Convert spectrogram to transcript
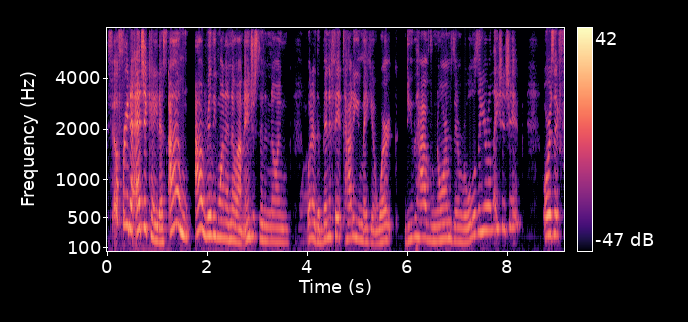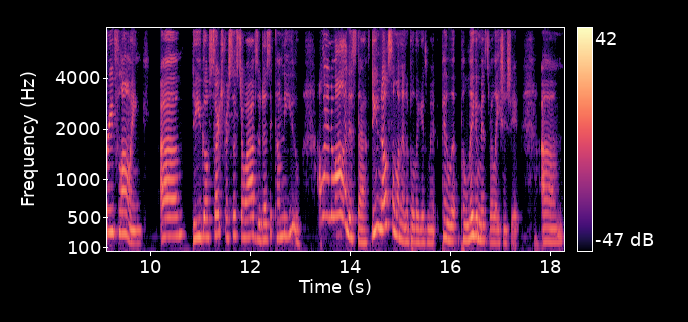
feel free to educate us. I'm I really want to know. I'm interested in knowing what are the benefits? How do you make it work? Do you have norms and rules in your relationship? Or is it free flowing? Um, do you go search for sister wives or does it come to you? I want to know all of this stuff. Do you know someone in a polygamous poly- polygamous relationship? Um,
